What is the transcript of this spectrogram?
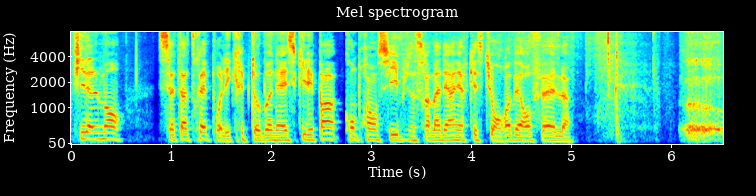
Finalement, cet attrait pour les crypto-monnaies Est-ce qu'il n'est pas compréhensible? Ce sera ma dernière question. Robert Offel. Euh,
